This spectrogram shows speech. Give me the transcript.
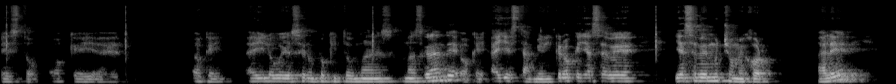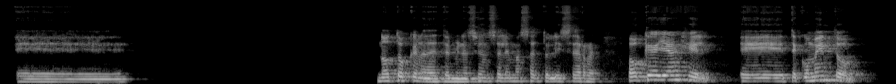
esto. Ok, a ver. Ok, ahí lo voy a hacer un poquito más, más grande. Ok, ahí está. Miren, creo que ya se ve, ya se ve mucho mejor. ¿Vale? Eh, noto que en la determinación sale más alto el ICR. Ok, Ángel, eh, te comento.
